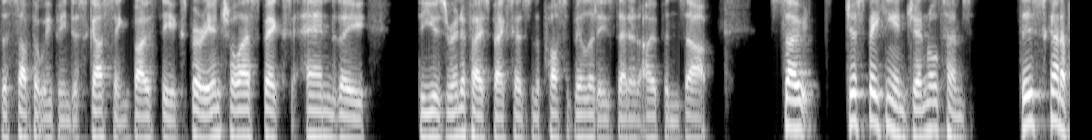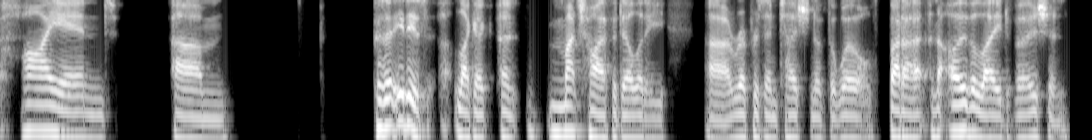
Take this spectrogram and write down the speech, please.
the stuff that we've been discussing, both the experiential aspects and the the user interface access and the possibilities that it opens up. So, just speaking in general terms, this kind of high end um, because it is uh, like a, a much higher fidelity uh, representation of the world, but a, uh, an overlaid version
